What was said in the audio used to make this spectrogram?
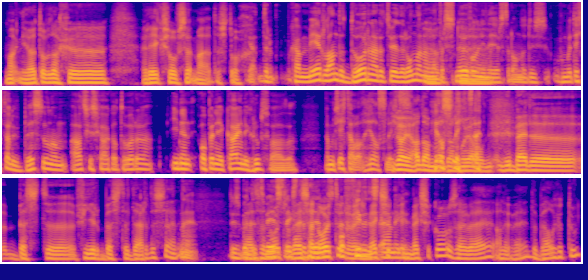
Maakt niet uit of dat je reekshoofd zet, maar dat is toch... Ja, er gaan meer landen door naar de tweede ronde dan Ja, dat er sneuvelen ja. in de eerste ronde. Dus je moet echt al je best doen om uitgeschakeld te worden in een, op een EK in de groepsfase. Dan moet je echt al wel heel slecht Ja, ja dan, heel dan slecht moet je al niet bij de beste, vier beste derdes zijn. Nee. Dus bij Wij de twee nooit, wij slechtste zijn nooit of in, Mexico, in Mexico zijn wij, allee, wij, de Belgen toen,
